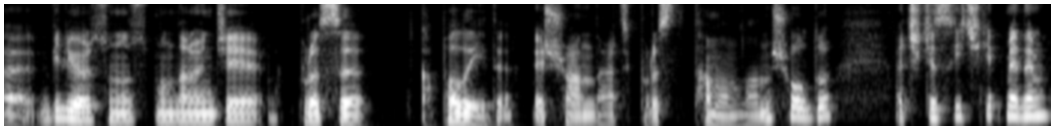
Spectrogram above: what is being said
Ee, Biliyorsunuz bundan önce burası kapalıydı ve şu anda artık burası tamamlanmış oldu. Açıkçası hiç gitmedim.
